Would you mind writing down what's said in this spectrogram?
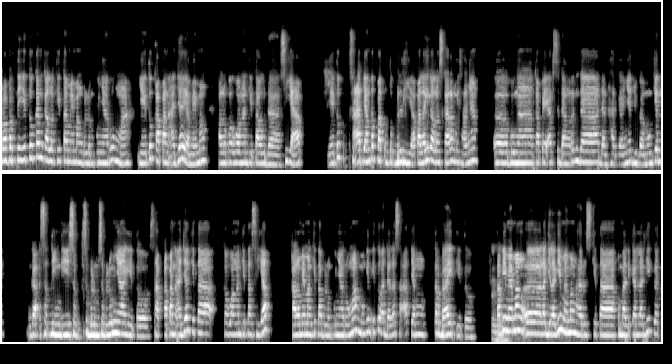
properti itu kan kalau kita memang belum punya rumah, yaitu kapan aja ya memang kalau keuangan kita udah siap, yaitu saat yang tepat untuk beli. Apalagi kalau sekarang misalnya eh, bunga KPR sedang rendah dan harganya juga mungkin nggak setinggi se- sebelum-sebelumnya gitu. Kapan aja kita keuangan kita siap, kalau memang kita belum punya rumah, mungkin itu adalah saat yang terbaik gitu. Tapi memang eh, lagi-lagi memang harus kita kembalikan lagi ke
